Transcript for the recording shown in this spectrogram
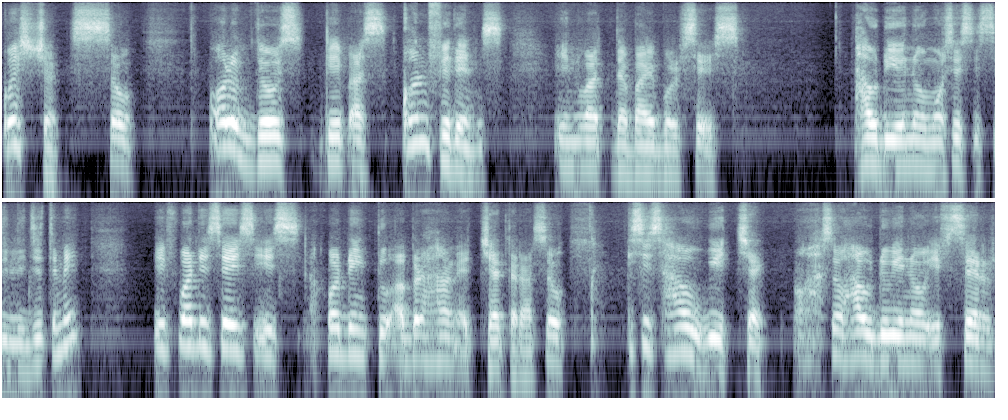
questions. So all of those give us confidence in what the Bible says. How do you know Moses is illegitimate? If what he says is according to Abraham, etc. So this is how we check. Oh, so how do we know if Sir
